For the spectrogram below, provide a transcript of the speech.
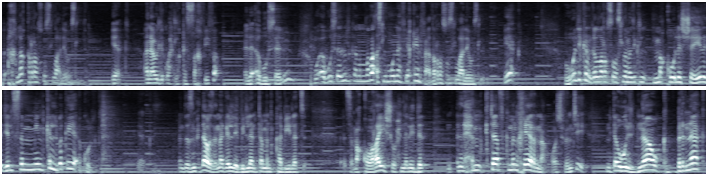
بأخلاق الرسول صلى الله عليه وسلم. ياك؟ أنا نعاود لك واحد القصة خفيفة على أبو سلول وأبو سلول كان من رأس المنافقين في عهد الرسول صلى الله عليه وسلم. ياك؟ هو اللي كان قال للرسول صلى الله عليه وسلم هذيك المقولة الشهيرة ديال سمن كلبك يأكلك. ياك؟ نداز محداوه زعما قال لي بالله أنت من قبيلة زعما قريش وحنا اللي در... نلحم كتافك من خيرنا. واش فهمتي؟ انت ولدنا وكبرناك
